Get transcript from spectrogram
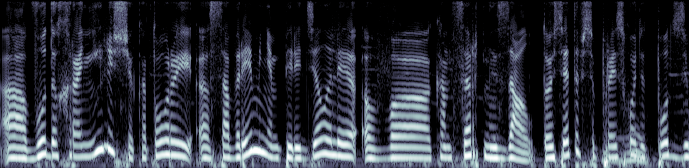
э, водохранилище, который э, со временем переделали в концертный зал. То есть это все происходит под землей.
